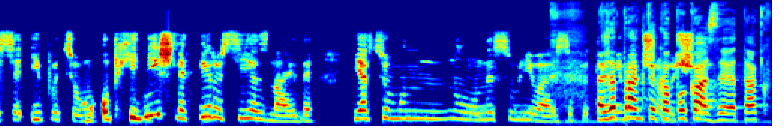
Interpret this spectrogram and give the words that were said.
домовитися і по цьому. Обхідні шляхи Росія знайде. Я в цьому ну не сумніваюся. Питання Вже практика іншому, що- показує так.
